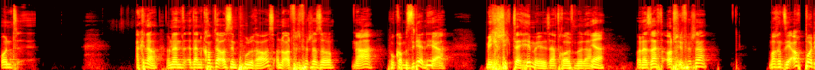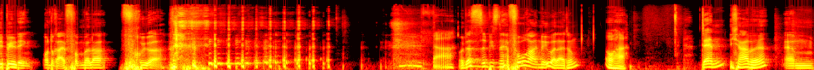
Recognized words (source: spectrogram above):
Und ah, genau. Und dann, dann kommt er aus dem Pool raus und Ottfried Fischer so, na, wo kommen Sie denn her? Mich schickt der Himmel, sagt Rolf Müller. Ja. Und dann sagt Ottfried Fischer, machen Sie auch Bodybuilding? Und Ralf von Müller, früher. Ja. Und das ist übrigens eine hervorragende Überleitung, Oha. denn ich habe ähm,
